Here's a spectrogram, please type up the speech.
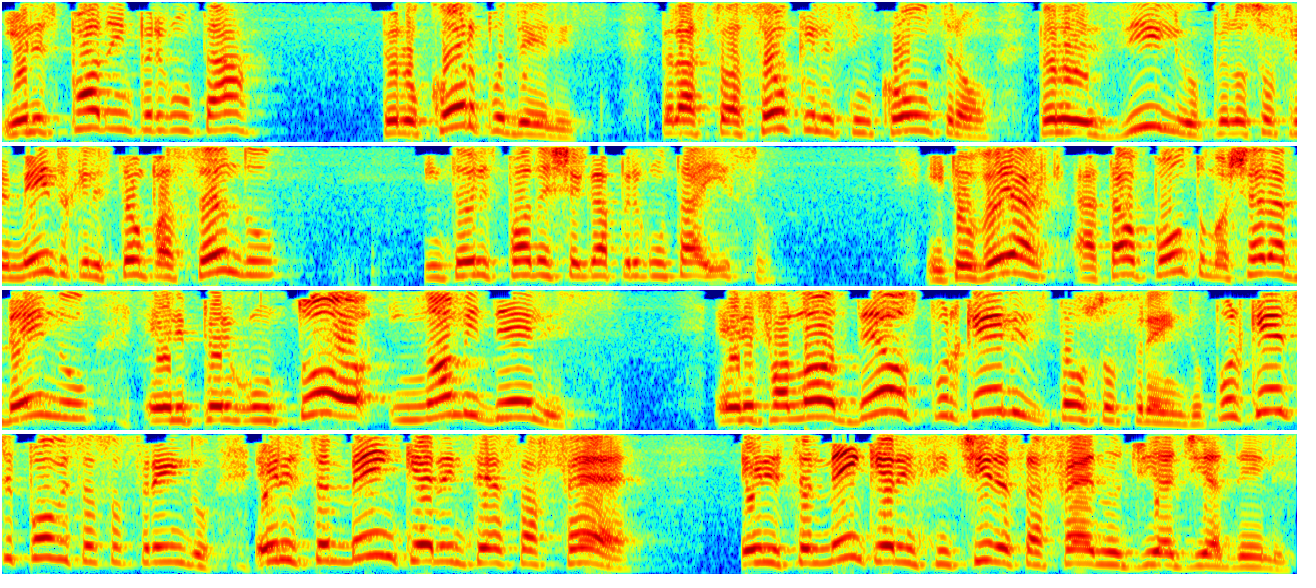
E eles podem perguntar pelo corpo deles, pela situação que eles se encontram, pelo exílio, pelo sofrimento que eles estão passando, então eles podem chegar a perguntar isso. Então veio a, a tal ponto, Moshe Rabbeinu, ele perguntou em nome deles. Ele falou, Deus, por que eles estão sofrendo? Por que esse povo está sofrendo? Eles também querem ter essa fé. Eles também querem sentir essa fé no dia a dia deles.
